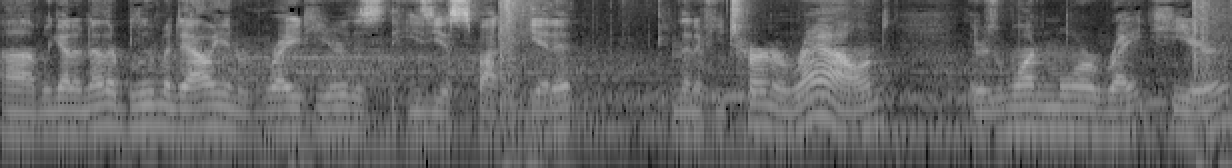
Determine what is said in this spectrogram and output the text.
Um, we got another blue medallion right here. This is the easiest spot to get it. And then if you turn around, there's one more right here.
